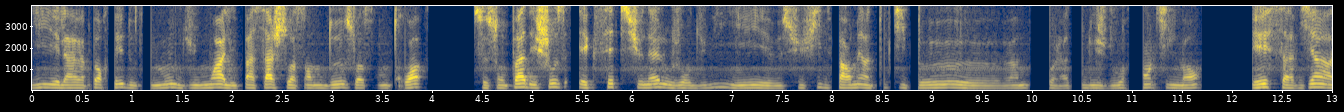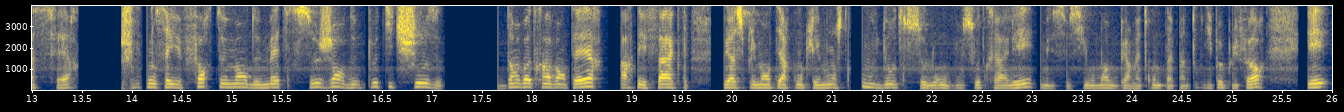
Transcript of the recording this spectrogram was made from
qui est la portée de tout le monde, du moins les passages 62, 63, ce sont pas des choses exceptionnelles aujourd'hui. Il euh, suffit de farmer un tout petit peu, voilà, tous les jours, tranquillement, et ça vient à se faire. Je vous conseille fortement de mettre ce genre de petites choses dans votre inventaire, artefacts, PA supplémentaires contre les monstres ou d'autres selon où vous souhaiterez aller, mais ceux-ci au moins vous permettront de taper un tout petit peu plus fort, et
